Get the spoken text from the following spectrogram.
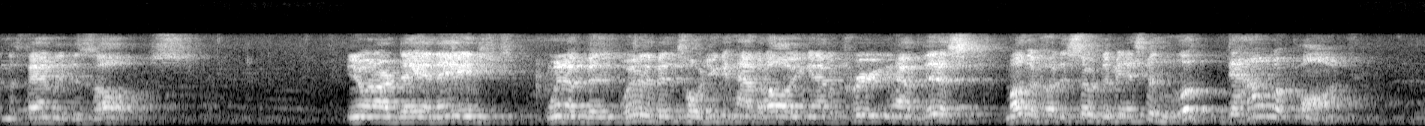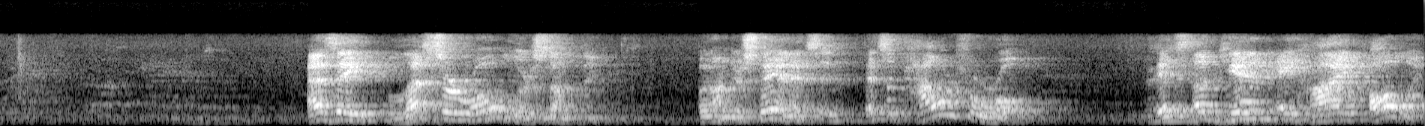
and the family dissolves. You know, in our day and age, women have been, women have been told you can have it all, you can have a career, you can have this. Motherhood is so demeaning. It's been looked down upon as a lesser role or something. But understand, it's a, it's a powerful role. It's again a high calling.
